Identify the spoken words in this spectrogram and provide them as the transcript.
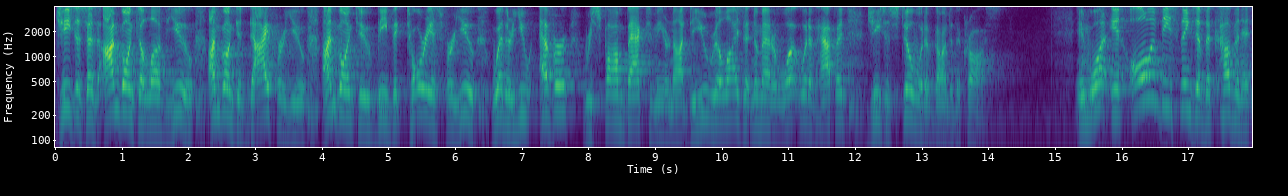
Jesus says, I'm going to love you. I'm going to die for you. I'm going to be victorious for you, whether you ever respond back to me or not. Do you realize that no matter what would have happened, Jesus still would have gone to the cross? In what in all of these things of the covenant,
